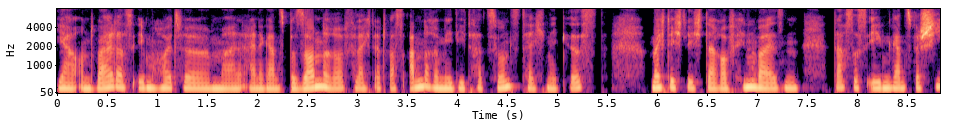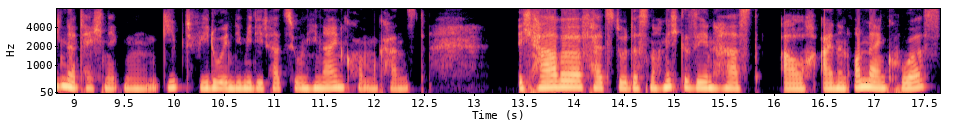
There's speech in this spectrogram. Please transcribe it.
Ja, und weil das eben heute mal eine ganz besondere, vielleicht etwas andere Meditationstechnik ist, möchte ich dich darauf hinweisen, dass es eben ganz verschiedene Techniken gibt, wie du in die Meditation hineinkommen kannst. Ich habe, falls du das noch nicht gesehen hast, auch einen Online-Kurs,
